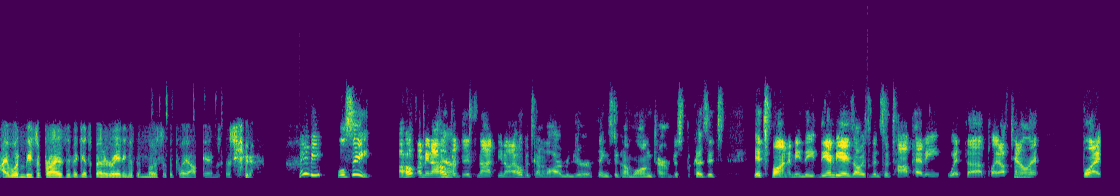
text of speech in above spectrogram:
I wouldn't be surprised if it gets better ratings than most of the playoff games this year. Maybe we'll see. I hope. I mean, I hope Yeah. it, it's not. You know, I hope it's kind of a harbinger of things to come long term, just because it's it's fun. I mean, the the NBA has always been so top heavy with uh, playoff talent, but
